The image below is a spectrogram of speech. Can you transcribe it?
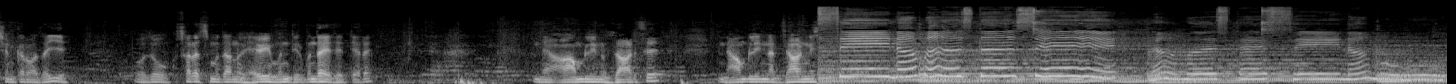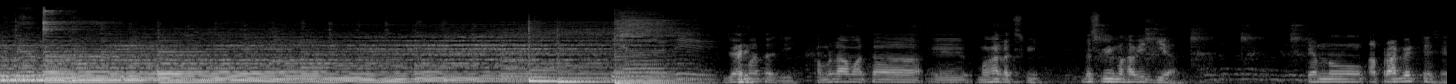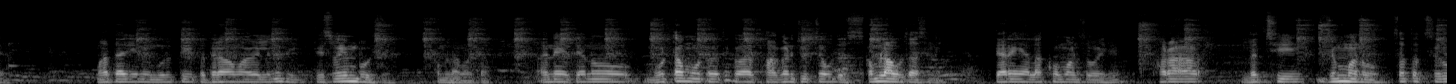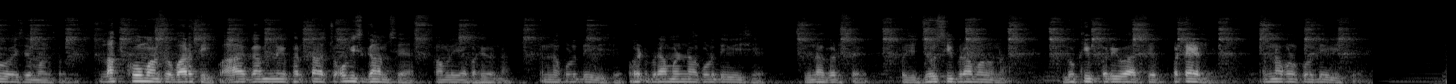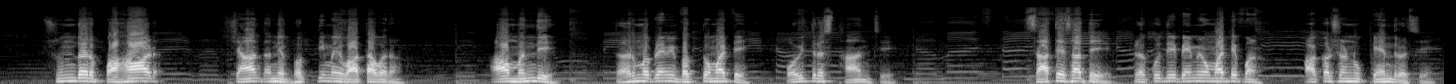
દર્શન કરવા જઈએ તો જો સરસ મજાનું હેવી મંદિર બંધાય છે અત્યારે. ને આ આંબલીનું ઝાડ છે ને આંબલીના ઝાડની જય માતાજી. કમલા માતા એ મહાલક્ષ્મી દસમી મહાવિદ્યા. તેમનું આ પ્રાગટ્ય છે. માતાજીની મૂર્તિ પધરાવવામાં આવેલી નથી, તે સ્વયંભૂ છે, કમલા માતા. અને તેનો મોટા મોટો તહેવાર ફાગણ ચુદ ચૌદસ, કમલા ઉતાસની. ત્યારે અહીંયા લાખો માણસો હોય છે. ફરાળ, લચ્છી, જમવાનું સતત શરૂ હોય છે માણસો લાખો માણસો બહારથી. આ ગામની ફરતા ચોવીસ ગામ છે કામળિયા ભાઈઓના. એમના કુળદેવી છે. ભટ્ટ બ્રાહ્મણના કુળદેવી છે, જુનાગઢ છે પછી જોશી બ્રાહ્મણોના. લુખી પરિવાર છે, પટેલ. એમના પણ કુળદેવી છે. સુંદર પહાડ શાંત અને ભક્તિમય વાતાવરણ. આ મંદિર ધર્મપ્રેમી ભક્તો માટે પવિત્ર સ્થાન છે. સાથે સાથે પ્રકૃતિ પ્રેમીઓ માટે પણ આકર્ષણનું કેન્દ્ર છે.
